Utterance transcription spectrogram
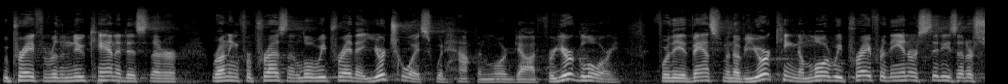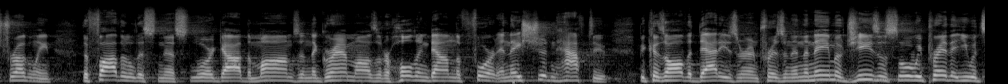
We pray for the new candidates that are running for president. Lord, we pray that your choice would happen, Lord God, for your glory, for the advancement of your kingdom. Lord, we pray for the inner cities that are struggling, the fatherlessness, Lord God, the moms and the grandmas that are holding down the fort, and they shouldn't have to because all the daddies are in prison. In the name of Jesus, Lord, we pray that you would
